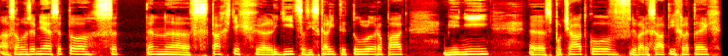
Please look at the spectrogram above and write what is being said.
a samozřejmě se to se ten eh, vztah těch lidí, co získali titul ropák, mění. Eh, zpočátku v 90. letech,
